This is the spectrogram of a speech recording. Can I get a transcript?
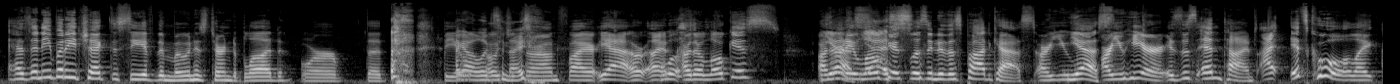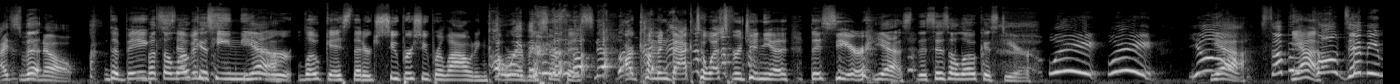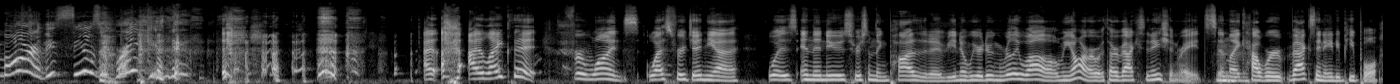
Has anybody checked to see if the moon has turned to blood or the the I gotta look oceans tonight. are on fire? Yeah, or uh, Well- are there locusts? Are there any locusts Yes. listening to this podcast? Are you? Yes. Are you here? Is this end times? I. It's cool. Like I just want to know. the big But the locusts- 17 year locusts that are super super loud and oh, cover wait, every surface no, are coming back to West Virginia this year. yes, this is a locust year. Wait, wait, y'all. Yeah. Somebody Yeah. call Demi Moore. These seals are breaking. I I like that for once West Virginia was in the news for something positive. You know, we were doing really well, and we are with our vaccination rates and like how we're vaccinating people.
